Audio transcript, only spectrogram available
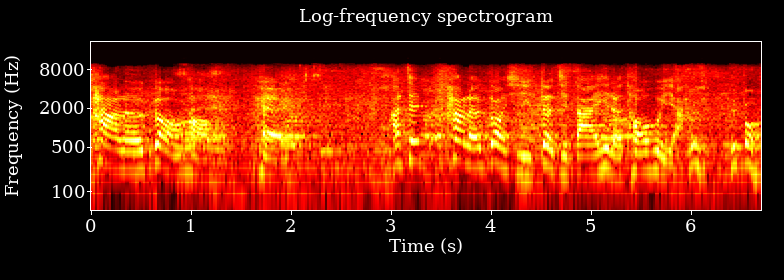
拍锣鼓吼，嘿，啊，这拍锣鼓是倒一台迄个土匪啊？迄迄放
